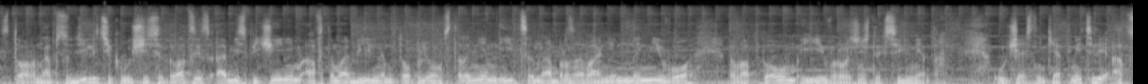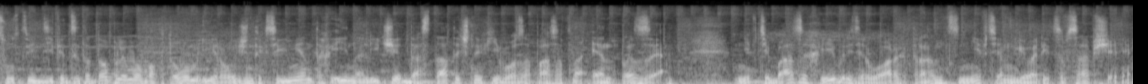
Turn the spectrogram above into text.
Стороны обсудили текущую ситуацию с обеспечением автомобильным топливом в стране и ценообразованием на него в оптовом и в розничных сегментах. Участники отметили отсутствие дефицита топлива в оптовом и розничных сегментах и наличие достаточных его запасов на НПЗ, нефтебазах и в резервуарах транснефти, говорится в сообщении.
